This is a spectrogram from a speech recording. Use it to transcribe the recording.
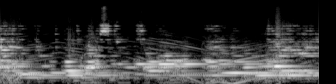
i'm gonna bust Thank you.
